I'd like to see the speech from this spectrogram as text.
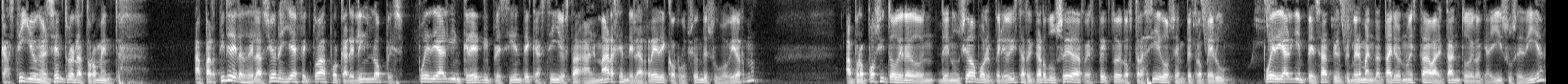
Castillo en el centro de la tormenta. A partir de las delaciones ya efectuadas por Carolín López, ¿puede alguien creer que el presidente Castillo está al margen de la red de corrupción de su gobierno? A propósito de lo denunciado por el periodista Ricardo Uceda respecto de los trasiegos en Petroperú, ¿puede alguien pensar que el primer mandatario no estaba al tanto de lo que allí sucedía?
